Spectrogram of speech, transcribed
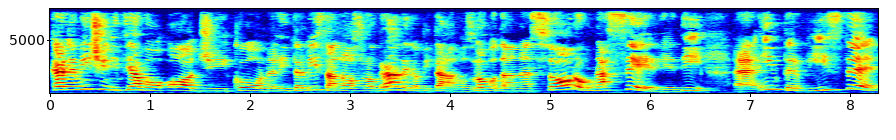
Cari amici, iniziamo oggi con l'intervista al nostro grande capitano Slobodan Soro, una serie di eh, interviste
